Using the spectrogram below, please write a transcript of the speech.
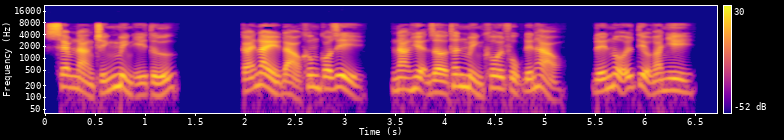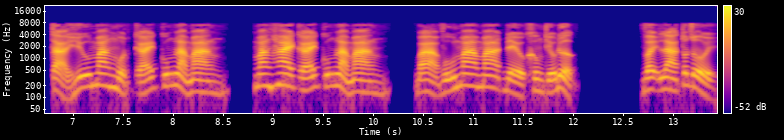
xem nàng chính mình ý tứ. Cái này đảo không có gì, nàng hiện giờ thân mình khôi phục đến hảo, đến nỗi tiểu hoa nhi, tả hữu mang một cái cũng là mang, mang hai cái cũng là mang, bà vú ma ma đều không thiếu được. Vậy là tốt rồi,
